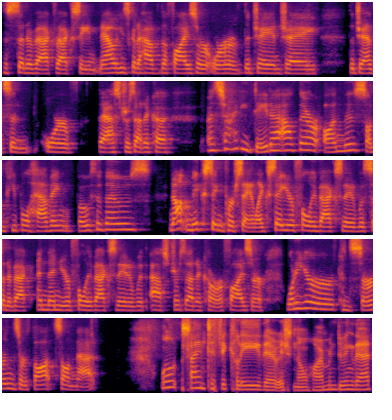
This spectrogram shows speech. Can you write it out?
the Sinovac vaccine, now he's going to have the Pfizer or the J&J, the Janssen or the AstraZeneca is there any data out there on this, on people having both of those? Not mixing per se, like say you're fully vaccinated with Sinovac and then you're fully vaccinated with AstraZeneca or Pfizer. What are your concerns or thoughts on that? Well, scientifically, there is no harm in doing that,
